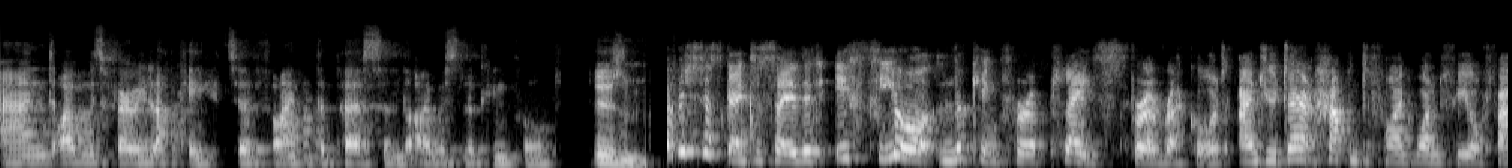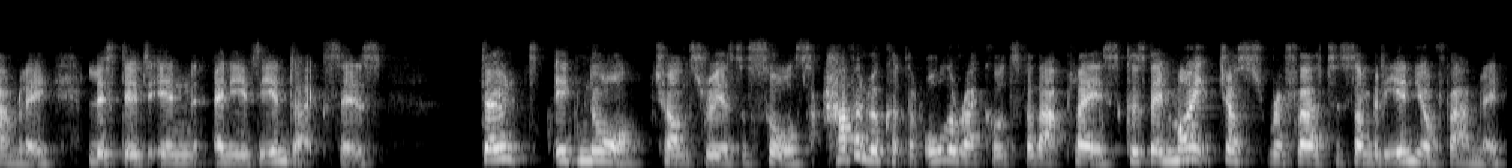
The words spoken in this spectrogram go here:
and I was very lucky to find the person that I was looking for. Susan. I was just going to say that if you're looking for a place for a record and you don't happen to find one for your family listed in any of the indexes, don't ignore Chancery as a source. Have a look at the, all the records for that place because they might just refer to somebody in your family.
